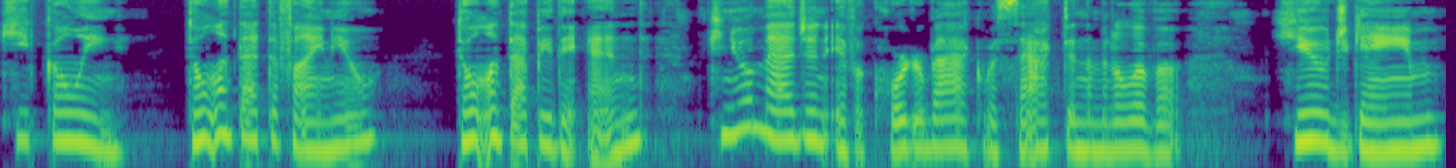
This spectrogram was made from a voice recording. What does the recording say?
Keep going. Don't let that define you. Don't let that be the end. Can you imagine if a quarterback was sacked in the middle of a huge game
